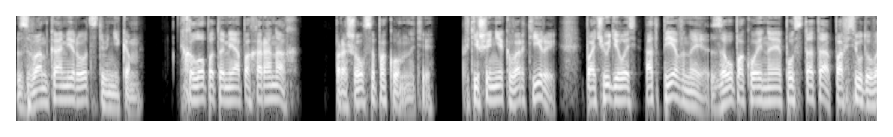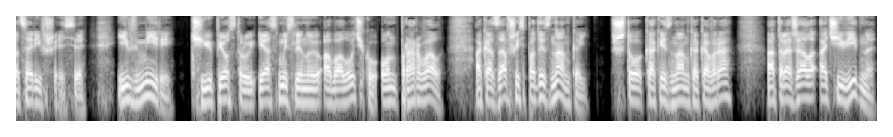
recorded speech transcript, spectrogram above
звонками родственникам, хлопотами о похоронах. Прошелся по комнате. В тишине квартиры почудилась отпевная, заупокойная пустота, повсюду воцарившаяся. И в мире, чью пеструю и осмысленную оболочку он прорвал, оказавшись под изнанкой, что, как изнанка ковра, отражало очевидно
